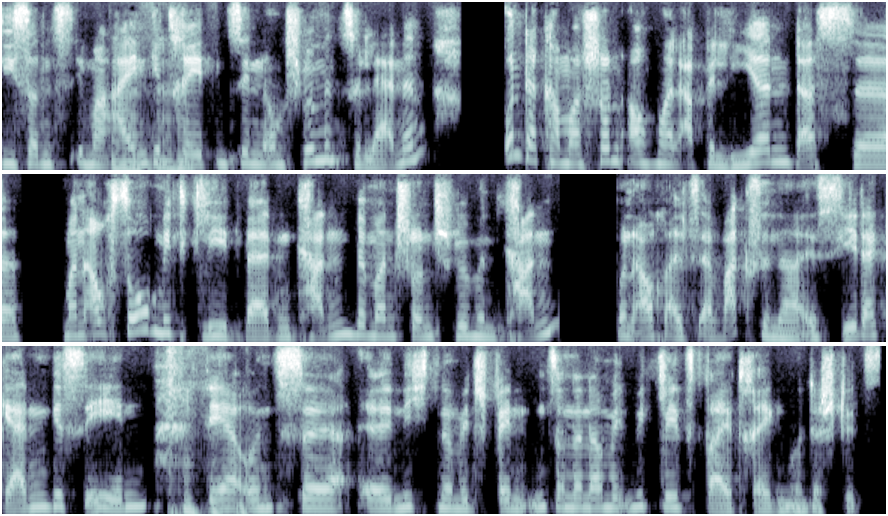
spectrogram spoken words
die sonst immer mhm. eingetreten sind, um schwimmen zu lernen. Und da kann man schon auch mal appellieren, dass äh, man auch so Mitglied werden kann, wenn man schon schwimmen kann. Und auch als Erwachsener ist jeder gern gesehen, der uns äh, äh, nicht nur mit Spenden, sondern auch mit Mitgliedsbeiträgen unterstützt.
